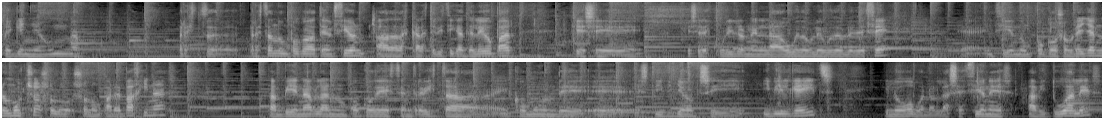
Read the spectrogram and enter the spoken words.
pequeño, prestando un poco de atención a las características de Leopard que se, se descubrieron en la WWDC, eh, incidiendo un poco sobre ellas, no mucho, solo, solo un par de páginas. También hablan un poco de esta entrevista en común de eh, Steve Jobs y, Bill Gates. Y luego, bueno, las secciones habituales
